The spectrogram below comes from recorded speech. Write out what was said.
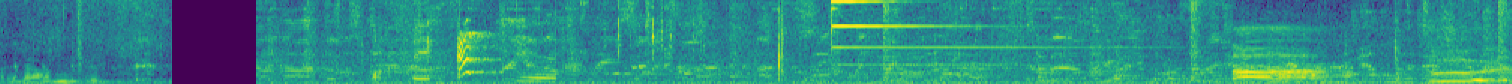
아, 이게 아닌데. 하나, 둘,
